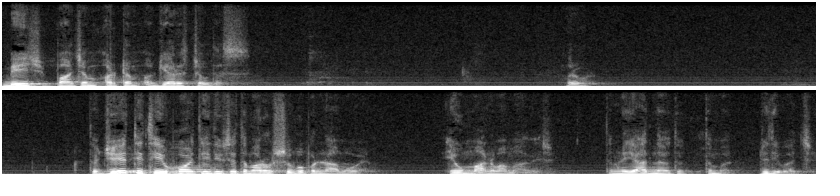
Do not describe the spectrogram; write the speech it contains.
બીજ, પાંચમ, અઠમ, અગિયારસ, ચૌદસ. બરાબર? તો જે તિથિ હોય તે દિવસે તમારો શુભ પરિણામ હોય, એવું માનવામાં આવે છે. તમને યાદ ના હોય તો તમારે જુદી વાત છે.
